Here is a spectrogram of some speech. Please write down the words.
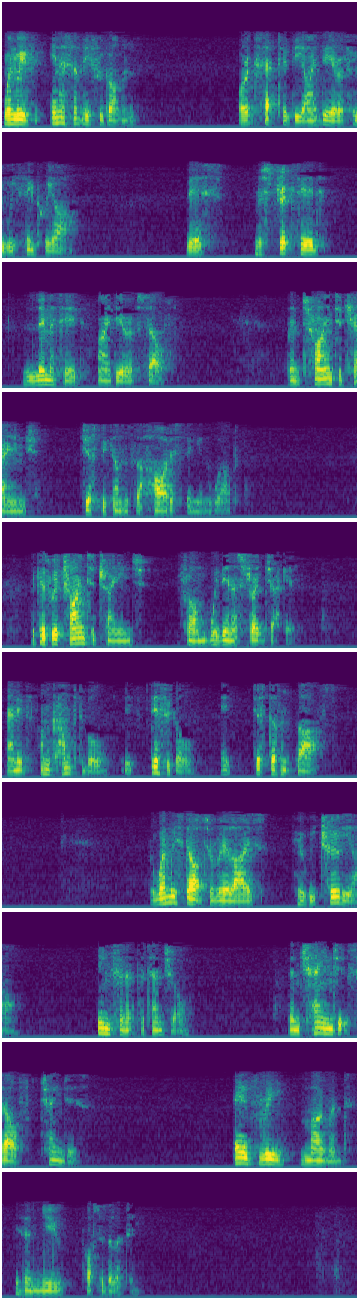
when we've innocently forgotten or accepted the idea of who we think we are, this restricted, limited idea of self, then trying to change just becomes the hardest thing in the world. Because we're trying to change from within a straitjacket and it's uncomfortable, it's difficult, it just doesn't last. But when we start to realize who we truly are, infinite potential, then change itself changes. Every moment is a new possibility.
